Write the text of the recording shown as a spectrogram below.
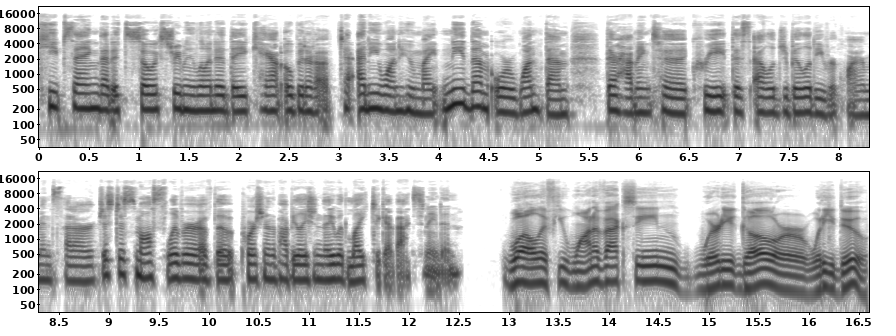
keep saying that it's so extremely limited, they can't open it up to anyone who might need them or want them. They're having to create this eligibility requirements that are just a small sliver of the portion of the population they would like to get vaccinated. Well, if you want a vaccine, where do you go or what do you do?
